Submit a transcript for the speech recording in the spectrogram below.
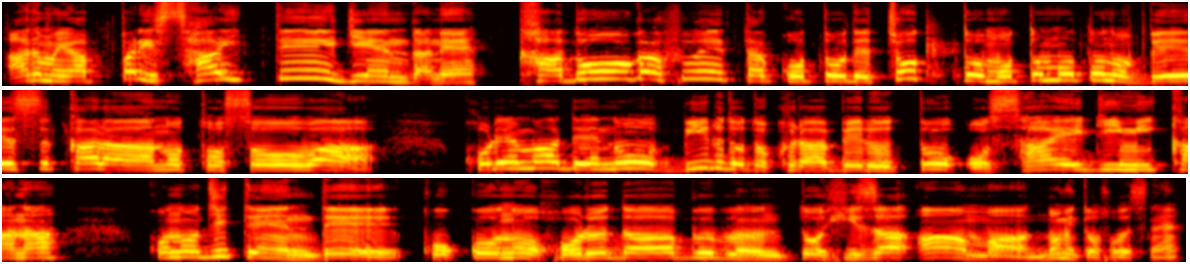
あ、でもやっぱり最低限だね。稼働が増えたことで、ちょっと元々のベースカラーの塗装は、これまでのビルドと比べると抑え気味かな。この時点で、ここのホルダー部分と膝アーマーのみとそうですね。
